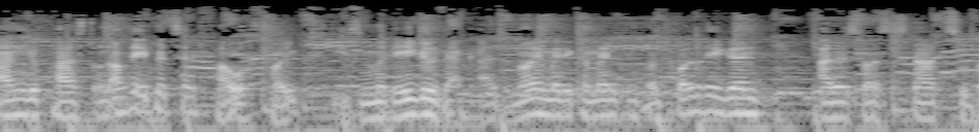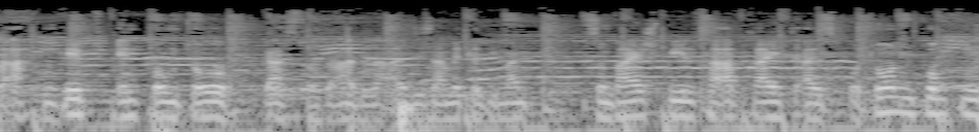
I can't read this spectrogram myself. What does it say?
angepasst und auch der EPZV folgt diesem Regelwerk. Also neue Medikamentenkontrollregeln, alles was es da zu beachten gibt in puncto Gastrograd oder all dieser Mittel, die man zum Beispiel verabreicht als Protonenpumpen,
